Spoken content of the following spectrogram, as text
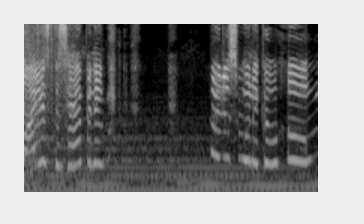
Why is this happening? I just want to go home.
